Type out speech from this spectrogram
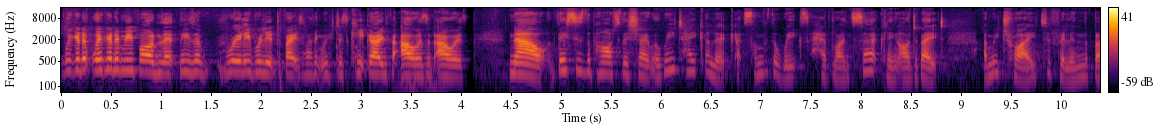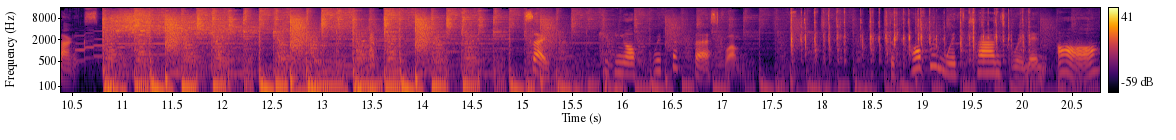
We're going we're gonna move on. These are really brilliant debates. and I think we could just keep going for hours and hours. Now, this is the part of the show where we take a look at some of the week's headlines circling our debate and we try to fill in the blanks. So, kicking off with the first one. The problem with trans women are.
